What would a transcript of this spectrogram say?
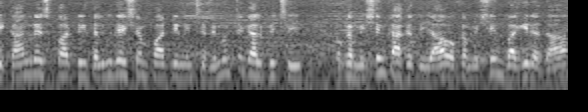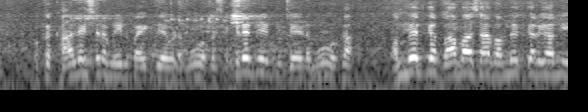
ఈ కాంగ్రెస్ పార్టీ తెలుగుదేశం పార్టీ నుంచి విముక్తి కల్పించి ఒక మిషన్ కాకతీయ ఒక మిషన్ భగీరథ ఒక కాళేశ్వరం నీళ్ళు పైకి తేవడము ఒక సెక్రటరీ చేయడము ఒక అంబేద్కర్ బాబాసాహెబ్ అంబేద్కర్ గారిని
